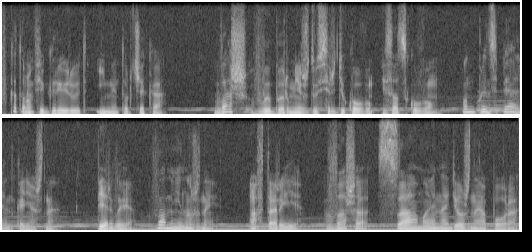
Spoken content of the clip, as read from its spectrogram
в котором фигурирует имя Турчака. Ваш выбор между Сердюковым и Сацковым, он принципиален, конечно. Первые вам не нужны, а вторые – ваша самая надежная опора.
